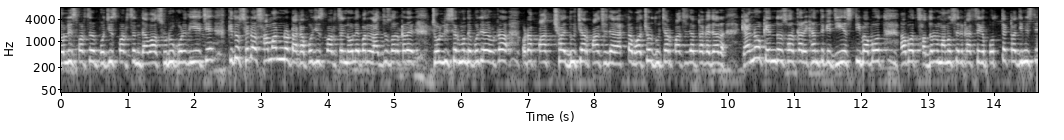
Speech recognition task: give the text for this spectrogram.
চল্লিশ পার্সেন্ট পঁচিশ পার্সেন্ট দেওয়া শুরু করে দিয়েছে। কিন্তু সেটা সামান্য টাকা, পঁচিশ পার্সেন্ট হলে পরে রাজ্য সরকারের চল্লিশের মধ্যে পঁচিশ ওটা ওটা পাঁচ, ছয়, দু, চার, পাঁচ হাজার, একটা বছর দু, চার, পাঁচ হাজার টাকা যারা কেন কেন্দ্র সরকার এখান থেকে জিএসটি বাবদ বাবদ সাধারণ মানুষের কাছ থেকে প্রত্যেকটা জিনিসে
